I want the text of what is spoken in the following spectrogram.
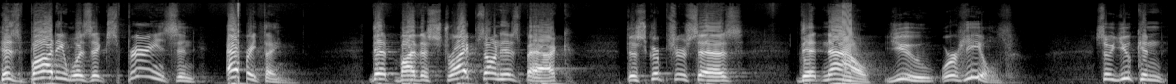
His body was experiencing everything. That by the stripes on his back, the scripture says, that now you were healed. So you can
